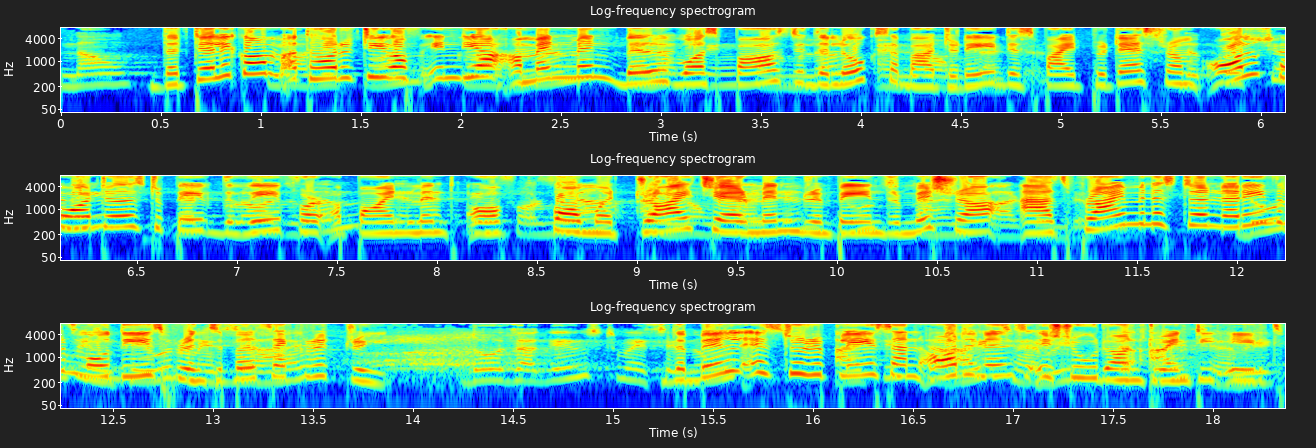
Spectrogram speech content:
Now, The Telecom Authority of India Amendment Bill was passed in the Lok Sabha today despite protests from all quarters to pave the way for appointment of former TRAI chairman Nripendra Mishra as Prime Minister Narendra Modi's principal secretary. Those against may say The no. bill is to replace an ordinance issued on ayes have 28th.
